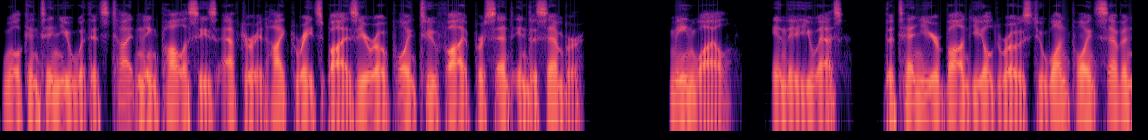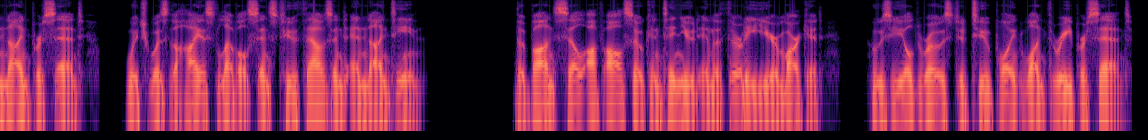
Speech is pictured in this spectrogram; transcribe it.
will continue with its tightening policies after it hiked rates by 0.25% in December. Meanwhile, in the US, the 10-year bond yield rose to 1.79%, which was the highest level since 2019. The bond sell-off also continued in the 30-year market, whose yield rose to 2.13%.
